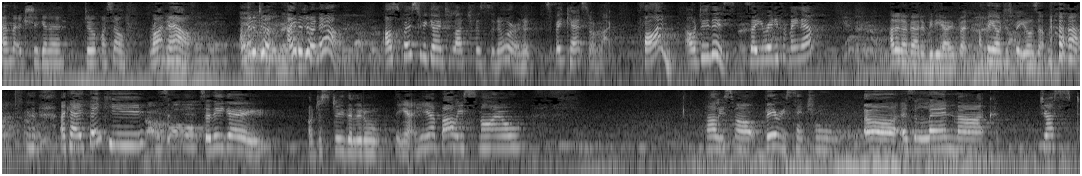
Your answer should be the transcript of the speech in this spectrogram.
am actually gonna do it myself right now. I'm gonna do it. I'm gonna do it now. I was supposed to be going to lunch for Sonora and it's been cancelled. I'm like, fine, I'll do this. So you ready for me now? I don't know about a video, but I think I'll just put yours up. okay, thank you. No problem. So there you go. I'll just do the little thing out here. Bali Smile. Bali Smile, very central uh, as a landmark just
